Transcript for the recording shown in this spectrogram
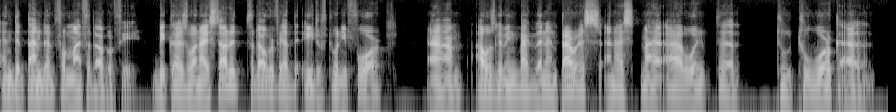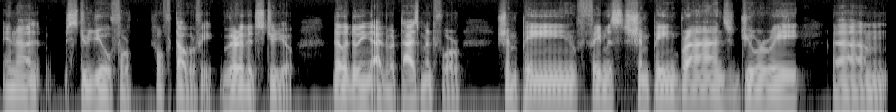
independent from my photography because when I started photography at the age of 24, um, I was living back then in Paris and I, my- I went uh, to, to work uh, in a studio for, for photography, very good studio. They were doing advertisement for champagne, famous champagne brands, jewelry, um,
